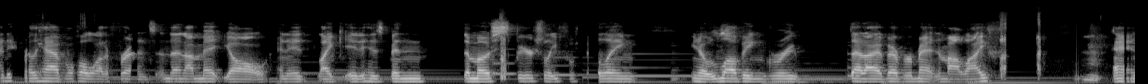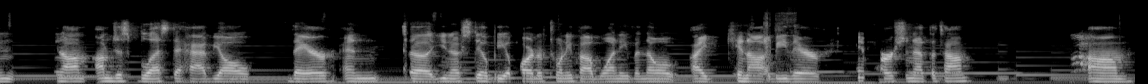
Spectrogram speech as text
I didn't really have a whole lot of friends. And then I met y'all and it like it has been the most spiritually fulfilling, you know, loving group that I've ever met in my life. Mm. And you know, I'm I'm just blessed to have y'all there and uh, you know, still be a part of 25-1 even though I cannot be there in person at the time. Um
